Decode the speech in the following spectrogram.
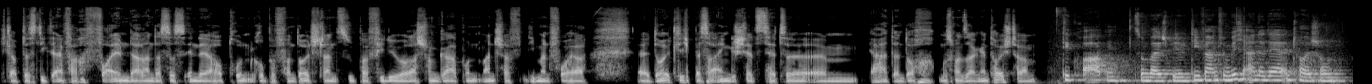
Ich glaube, das liegt einfach vor allem daran, dass es in der Hauptrundengruppe von Deutschland super viele Überraschungen gab und Mannschaften, die man vorher äh, deutlich besser eingeschätzt hätte, ähm, ja, dann doch, muss man sagen, enttäuscht haben. Die Kroaten zum Beispiel, die waren für mich eine der Enttäuschungen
